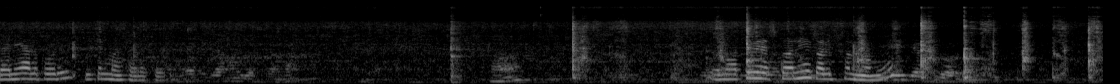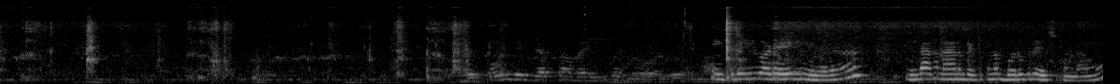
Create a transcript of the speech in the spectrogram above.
ధనియాల పొడి చికెన్ మసాలా పొడి. మొత్తం వేసుకొని కలుపుకున్నాము ఇప్పుడు ఇవి కూడా వేగింది కదా? ఇందాక నానబెట్టుకున్న బొరుగులు వేసుకున్నాము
